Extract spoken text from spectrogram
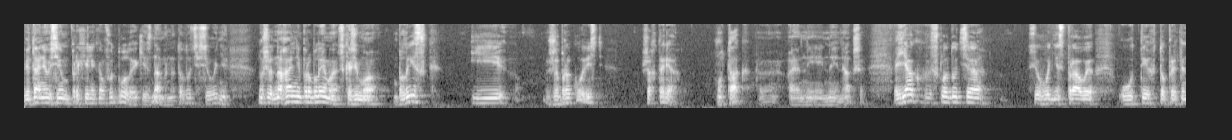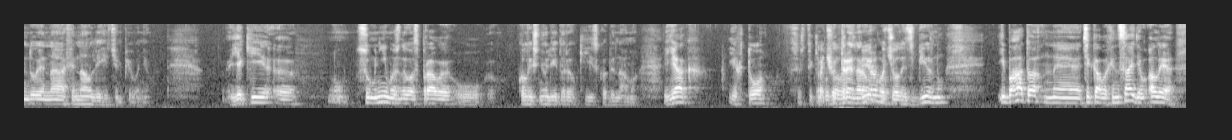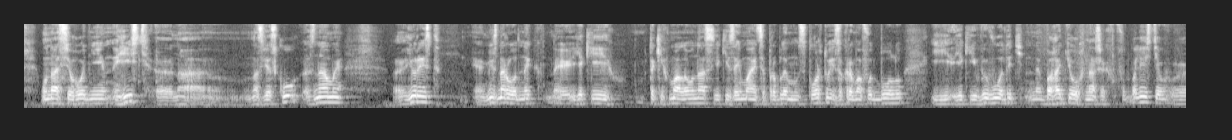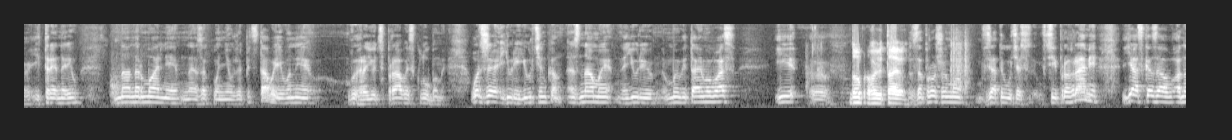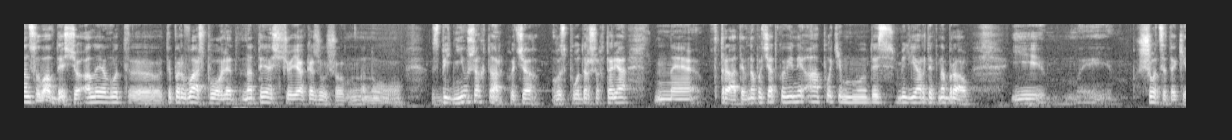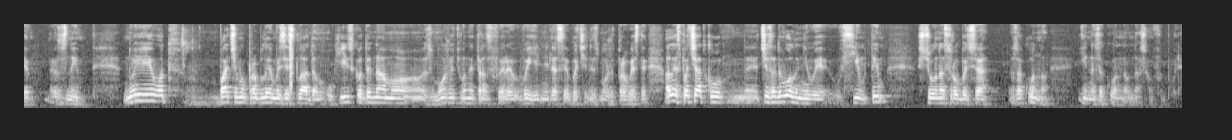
Вітання усім прихильникам футболу, які з нами на толоці сьогодні. Ну що, нагальні проблеми, скажімо, блиск і жебраковість Шахтаря. Ну так, е, а не, не інакше. Як складуться сьогодні справи у тих, хто претендує на фінал Ліги Чемпіонів? Які е, ну, сумні, можливо, справи у колишнього лідера Київського Динамо? Як і хто все ж таки Очолить тренером, збірну. очолить збірну? І багато е, цікавих інсайдів, але у нас сьогодні гість е, на, на зв'язку з нами, е, юрист, міжнародник, який таких мало у нас, який займається проблемами спорту, і, зокрема, футболу, і який виводить багатьох наших футболістів і тренерів на нормальні на законні вже підстави, і вони виграють справи з клубами. Отже, Юрій Юрченко з нами. Юрію, ми вітаємо вас і е, Доброго вітаю. запрошуємо взяти участь в цій програмі. Я сказав, анонсував дещо, але от е, тепер ваш погляд на те, що я кажу, що ну. Збіднів Шахтар, хоча господар Шахтаря не втратив на початку війни, а потім десь мільярдик набрав. І що це таке з ним? Ну і от бачимо проблеми зі складом у Київського Динамо. Зможуть вони трансфери вигідні для себе чи не зможуть провести. Але спочатку, е, чи задоволені ви всім тим, що у нас робиться законно і незаконно в нашому футболі?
